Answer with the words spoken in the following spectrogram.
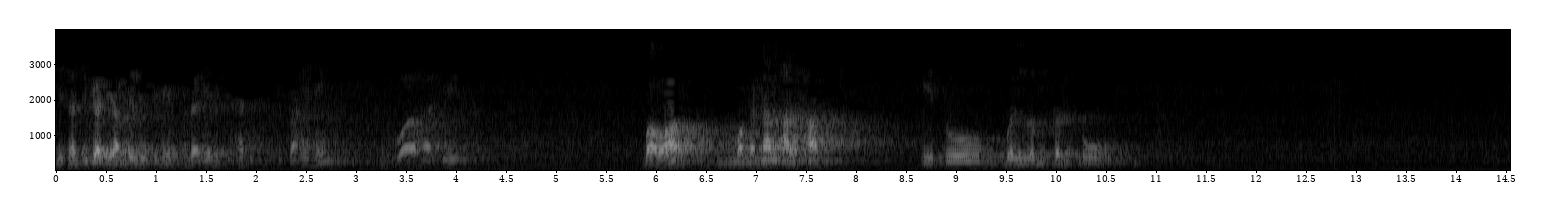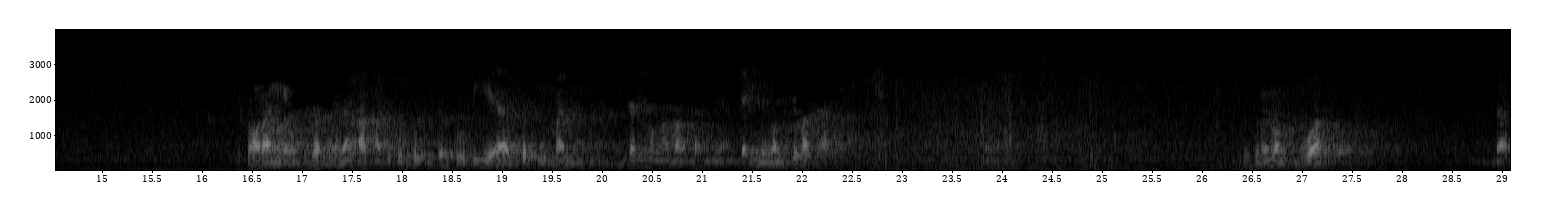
bisa juga diambil di sini dari hadis kisah ini dua hadis bahwa mengenal al-haq itu belum tentu seorang yang sudah mengenal akad itu belum tentu dia beriman dan mengamalkannya. Dan ini memang celaka. Nah, itu memang sebuah nah,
